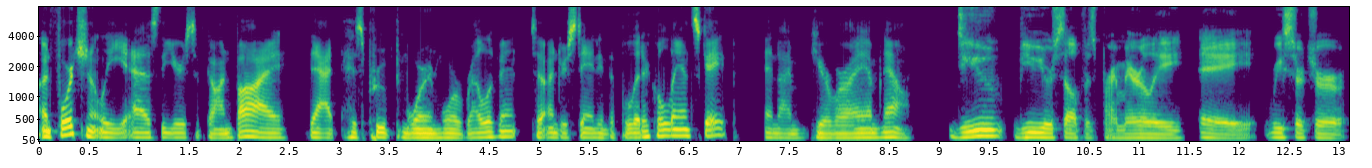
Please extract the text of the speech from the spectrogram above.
unfortunately as the years have gone by that has proved more and more relevant to understanding the political landscape. And i'm here where i am now do you view yourself as primarily a researcher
